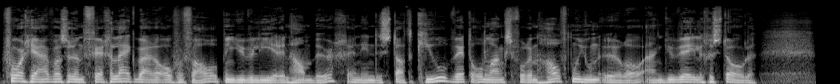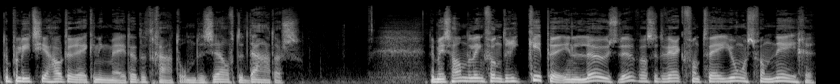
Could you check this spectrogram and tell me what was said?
Vorig jaar was er een vergelijkbare overval op een juwelier in Hamburg en in de stad Kiel werd onlangs voor een half miljoen euro aan juwelen gestolen. De politie houdt er rekening mee dat het gaat om dezelfde daders. De mishandeling van drie kippen in Leusden was het werk van twee jongens van negen.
